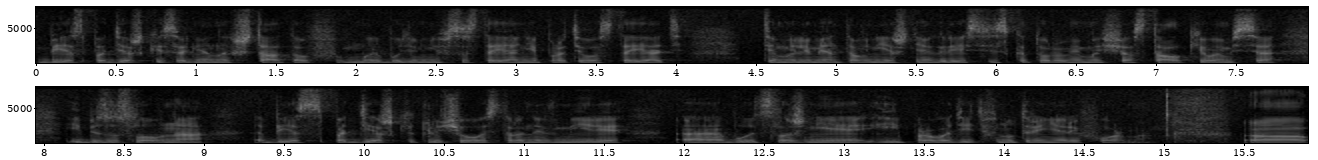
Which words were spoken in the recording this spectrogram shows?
Без поддержки Соединенных Штатов мы будем не в состоянии противостоять тем элементам внешней агрессии, с которыми мы сейчас сталкиваемся. И, безусловно, без поддержки ключевой страны в мире э, будет сложнее и проводить внутренние реформы. Э,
